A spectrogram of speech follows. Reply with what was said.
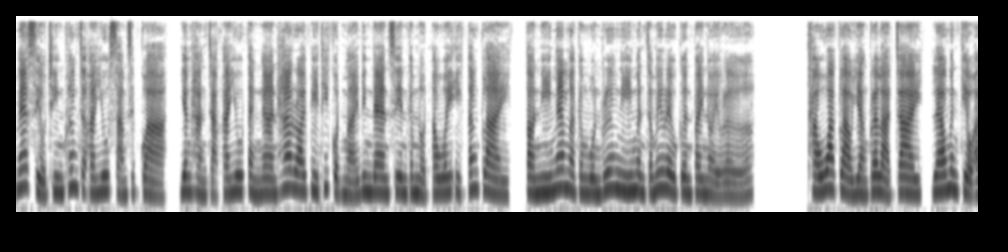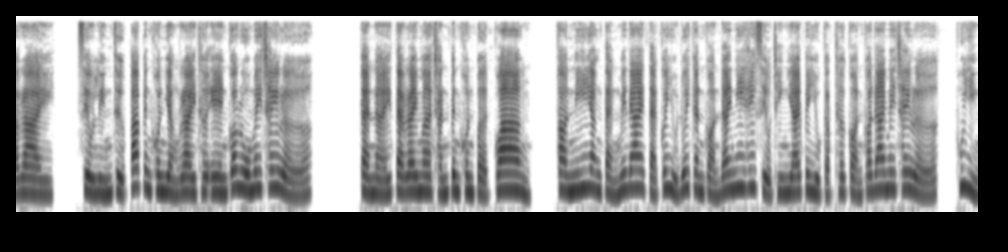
แม่เสี่ยวชิงเพิ่งจะอายุ 30 กว่า ยังห่างจากอายุแต่งงาน 500 ปีที่กฎหมายดินแดนเซียนกำหนดเอาไว้อีกตั้งไกล ตอนนี้แม่มากังวลเรื่องนี้มันจะไม่เร็วเกินไปหน่อยเหรอ เขาว่ากล่าวอย่างประหลาดใจ แล้วมันเกี่ยวอะไร เสี่ยวหลินจือป้าเป็นคนอย่างไร เธอเองก็รู้ไม่ใช่เหรอ แต่ไหนแต่ไรมาฉันเป็นคนเปิดกว้าง ตอนนี้ยังแต่งไม่ได้แต่ก็อยู่ด้วยกันก่อนได้นี่ให้เสี่ยวชิงย้ายไปอยู่กับเธอก่อนก็ได้ไม่ใช่เหรอ ผู้หญิง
